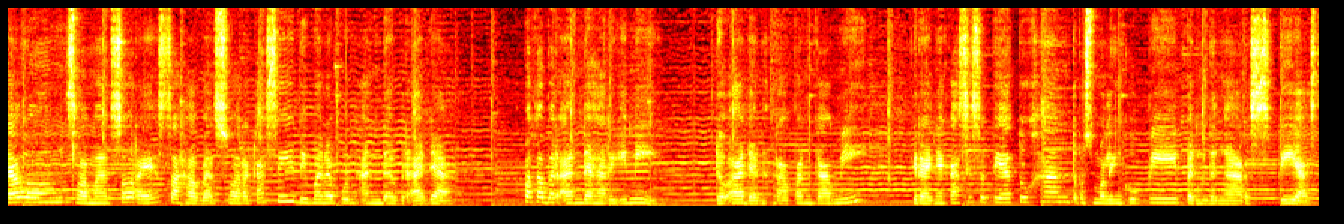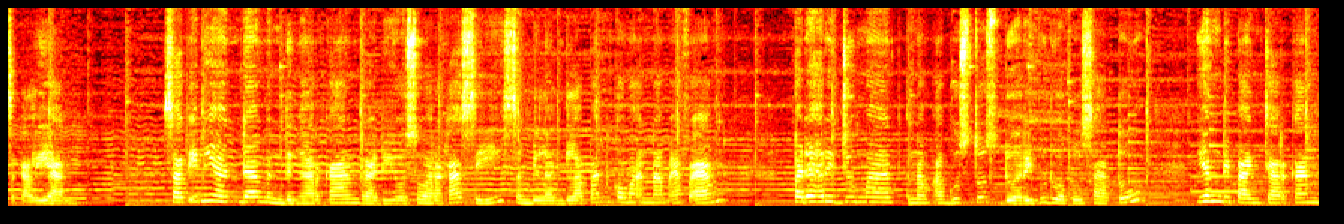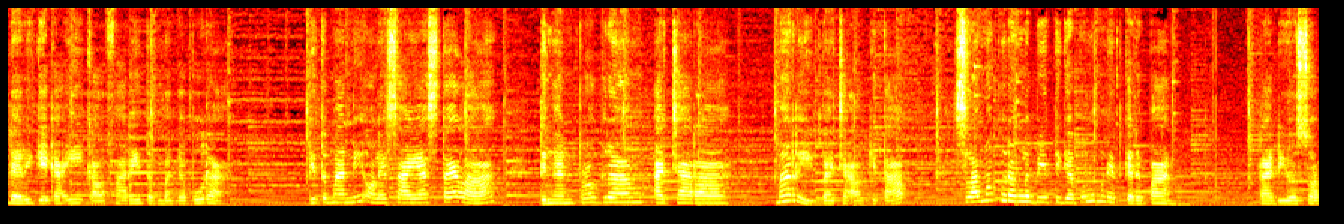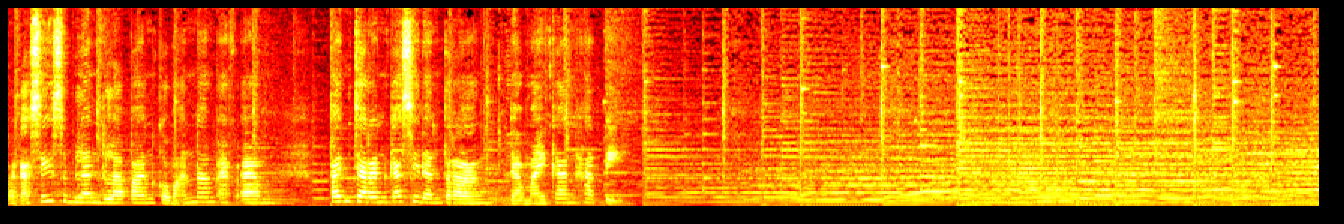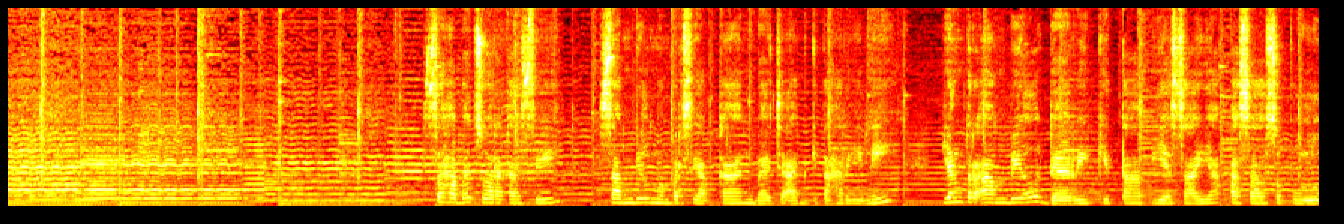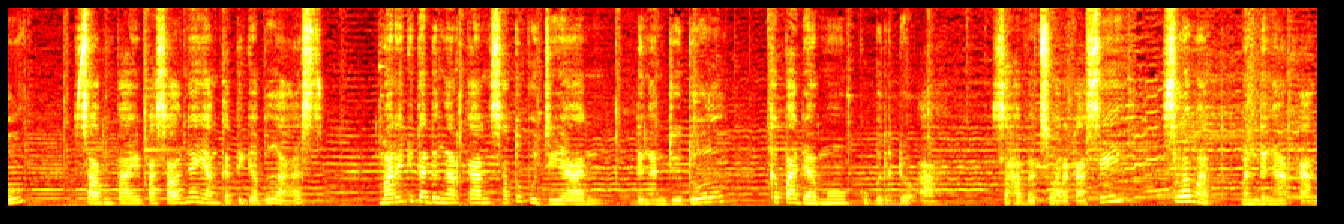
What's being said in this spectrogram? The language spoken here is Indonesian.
Shalom, selamat sore sahabat suara kasih di mana pun Anda berada. Apa kabar Anda hari ini? Doa dan harapan kami, kiranya kasih setia Tuhan terus melingkupi pendengar setia sekalian. Saat ini Anda mendengarkan Radio Suara Kasih 98,6 FM pada hari Jumat 6 Agustus 2021 yang dipancarkan dari GKI Kalvari Tembagapura ditemani oleh saya Stella dengan program acara Mari Baca Alkitab selama kurang lebih 30 menit ke depan. Radio Suara Kasih 98,6 FM, pancaran kasih dan terang, damaikan hati. Sahabat Suara Kasih, sambil mempersiapkan bacaan kita hari ini yang terambil dari kitab Yesaya pasal 10 sampai pasalnya yang ke-13. Mari kita dengarkan satu pujian dengan judul Kepadamu ku berdoa. Sahabat suara kasih, selamat mendengarkan.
